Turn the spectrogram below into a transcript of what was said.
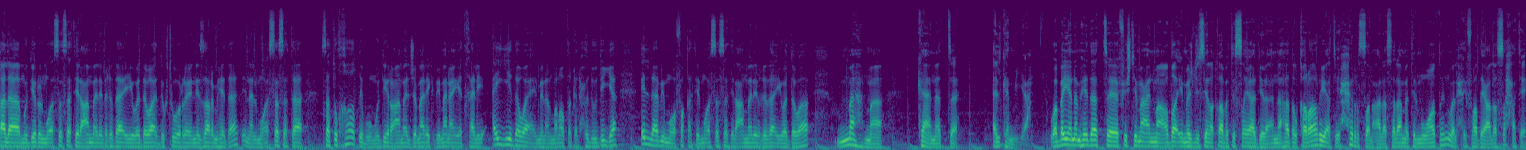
قال مدير المؤسسة العامة للغذاء والدواء الدكتور نزار مهدات إن المؤسسة ستخاطب مدير عام الجمارك بمنع إدخال أي دواء من المناطق الحدودية إلا بموافقة المؤسسة العامة للغذاء والدواء مهما كانت الكمية. وبين مهدات في اجتماع مع أعضاء مجلس نقابة الصيادلة أن هذا القرار يأتي حرصا على سلامة المواطن والحفاظ على صحته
